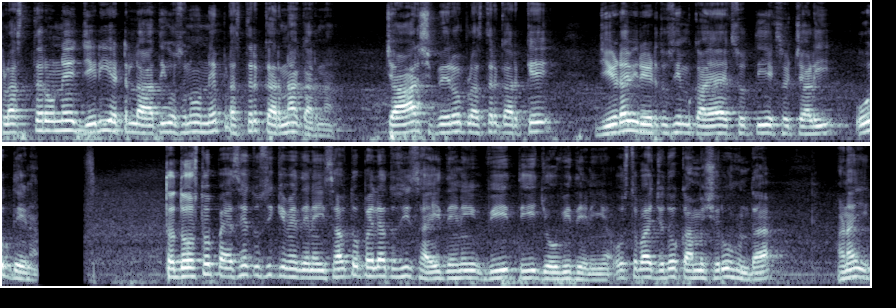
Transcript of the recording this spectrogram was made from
ਪਲਸਤਰ ਉਹਨੇ ਜਿਹੜੀ ਇੱਟ ਲਾਤੀ ਉਸ ਨੂੰ ਉਹਨੇ ਪਲਸਤਰ ਕਰਨਾ ਕਰਨਾ। ਚਾਰ ਸਪੇਰੋ ਪਲਸਤਰ ਕਰਕੇ ਜਿਹੜਾ ਵੀ ਰੇਟ ਤੁਸੀਂ ਮੁਕਾਇਆ 130 140 ਉਹ ਦੇਣਾ। ਤਾਂ ਦੋਸਤੋ, ਪੈਸੇ ਤੁਸੀਂ ਕਿਵੇਂ ਦੇਣੇ? ਜੀ ਸਭ ਤੋਂ ਪਹਿਲਾਂ ਤੁਸੀਂ ਸਾਈ ਦੇਣੀ 20 30 ਜੋ ਵੀ ਦੇਣੀ ਹੈ ਉਸ ਤੋਂ ਬਾਅਦ ਜਦੋਂ ਕੰਮ ਸ਼ੁਰੂ ਹੁੰਦਾ, ਹਨਾ ਜੀ,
